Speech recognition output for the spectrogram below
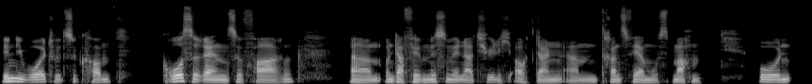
in die World Tour zu kommen, große Rennen zu fahren. Ähm, und dafür müssen wir natürlich auch dann ähm, Transfermoves machen. Und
